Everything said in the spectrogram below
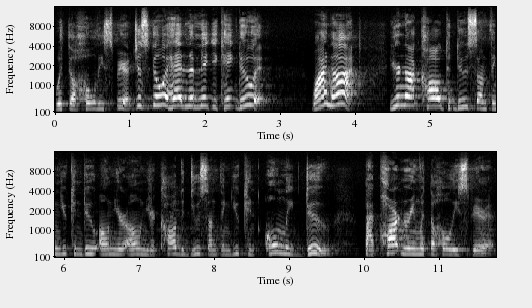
with the Holy Spirit. Just go ahead and admit you can't do it. Why not? You're not called to do something you can do on your own. You're called to do something you can only do by partnering with the Holy Spirit.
